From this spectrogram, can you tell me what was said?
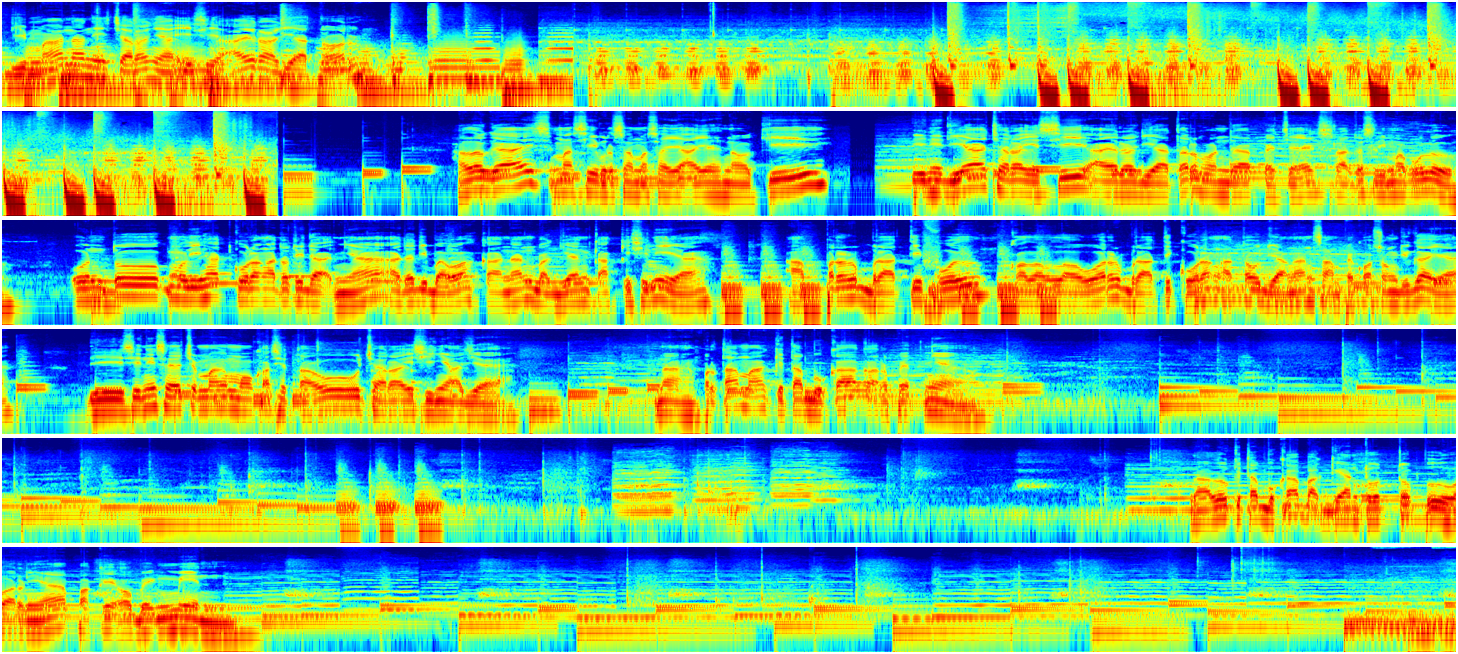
Gimana nih caranya isi air radiator? Halo guys, masih bersama saya Ayah Noki. Ini dia cara isi air radiator Honda PCX 150. Untuk melihat kurang atau tidaknya ada di bawah kanan bagian kaki sini ya. Upper berarti full, kalau lower berarti kurang atau jangan sampai kosong juga ya. Di sini saya cuma mau kasih tahu cara isinya aja. Nah, pertama kita buka karpetnya. Lalu kita buka bagian tutup luarnya pakai obeng min.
